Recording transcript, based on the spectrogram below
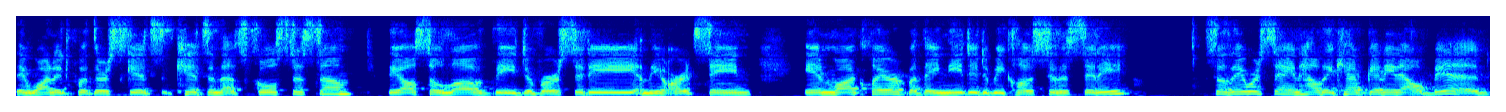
They wanted to put their kids kids in that school system. They also loved the diversity and the art scene in Montclair, but they needed to be close to the city. So they were saying how they kept getting outbid.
